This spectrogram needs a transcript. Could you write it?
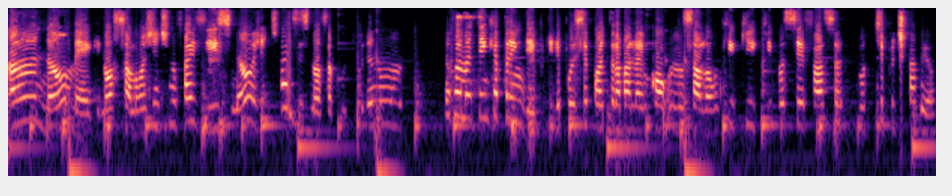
Ah, não, Meg, nosso salão a gente não faz isso. Não, a gente faz isso, nossa cultura não, eu falei, mas tem que aprender, porque depois você pode trabalhar em um salão que, que, que você faça outro tipo de cabelo.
